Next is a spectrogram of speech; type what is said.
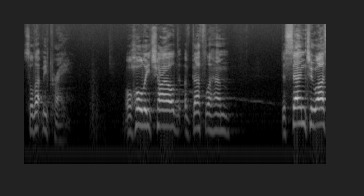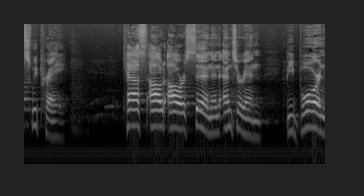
So let me pray. O holy child of Bethlehem, descend to us, we pray. Cast out our sin and enter in. Be born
